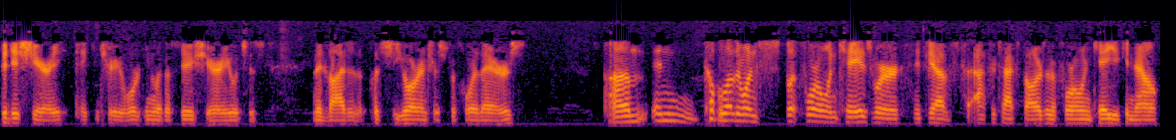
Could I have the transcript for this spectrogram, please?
fiduciary, making sure you're working with a fiduciary, which is an advisor that puts your interest before theirs. Um, and a couple other ones, split 401ks, where if you have after-tax dollars in a 401k, you can now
